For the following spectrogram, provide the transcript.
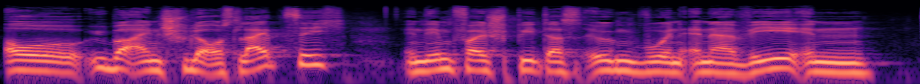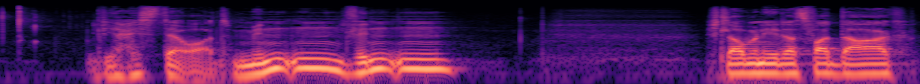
über einen Schüler aus Leipzig. In dem Fall spielt das irgendwo in NRW in, wie heißt der Ort? Minden? Winden? Ich glaube, nee, das war Dark.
